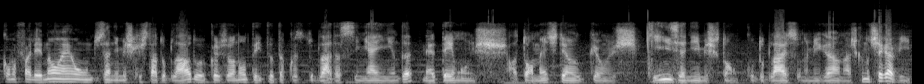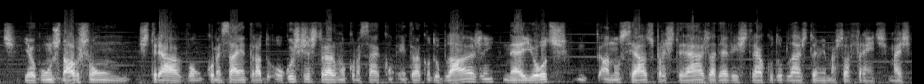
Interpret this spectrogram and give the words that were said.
como eu falei, não é um dos animes que está dublado, o Crunchyroll não tem tanta coisa dublada assim ainda, né? Tem uns, atualmente tem uns 15 animes que estão com dublagem, se eu não me engano, acho que não chega a 20. E alguns novos vão estrear, vão começar a entrar, alguns que já estrearam vão começar a entrar com dublagem, né? E outros anunciados para estrear já devem estrear com dublagem também mais pra frente. Mas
